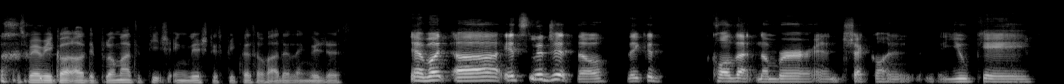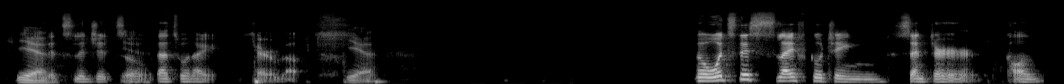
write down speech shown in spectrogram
It's where we got our diploma to teach English to speakers of other languages. Yeah, but uh, it's legit though. They could call that number and check on the UK. Yeah. it's legit. So Yeah. that's what I care about. Yeah. No, what's this life coaching center called?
